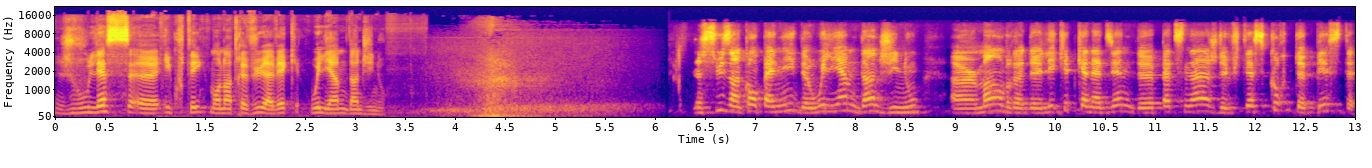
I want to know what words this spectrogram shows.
je vous laisse euh, écouter mon entrevue avec William Dangino. Je suis en compagnie de William Dangino, un membre de l'équipe canadienne de patinage de vitesse courte piste,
